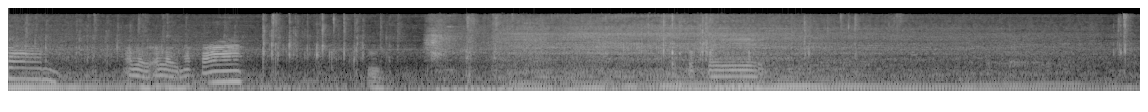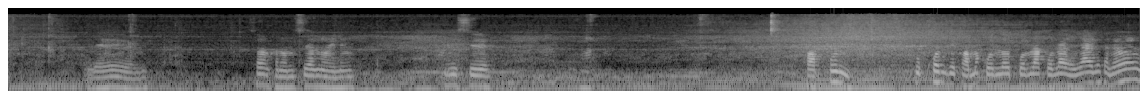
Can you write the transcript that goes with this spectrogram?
ตาลอร่อยอร่อยนะคะกาแฟเลยซ่อนขนมเสื่องหน่อยหนึงนี่ซื้อ ขอบคุณทุกคนที่ขอมากดเลยกดรักกดไลค์ให้ยายด้วยกันเด้อ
